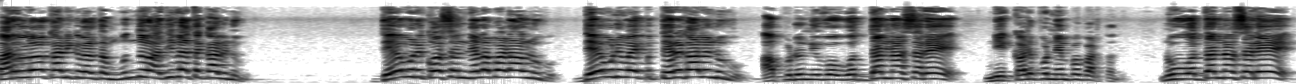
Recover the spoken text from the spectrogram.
పరలోకానికి వెళ్తావు. ముందు అది వెతకాలి నువ్వు. దేవుని కోసం నిలబడాలి నువ్వు. దేవుని వైపు తిరగాలి నువ్వు. అప్పుడు నువ్వు వద్దన్నా సరే నీ కడుపు నింపబడుతుంది. నువ్వు వద్దన్నా సరే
